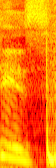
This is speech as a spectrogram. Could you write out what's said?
is.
